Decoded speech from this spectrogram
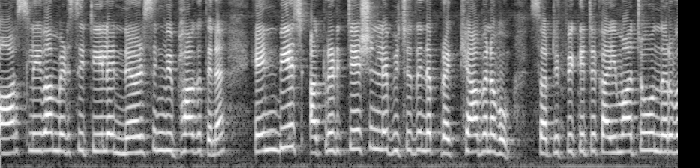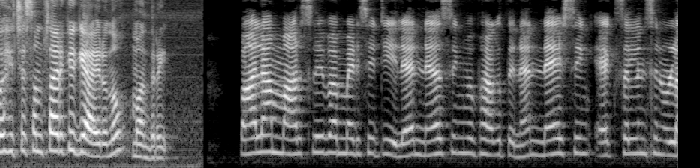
മാർസ്ലീവ മെഡിസിറ്റിയിലെ നഴ്സിംഗ് വിഭാഗത്തിന് എൻ ബി എച്ച് അക്രഡിറ്റേഷൻ ലഭിച്ചതിന്റെ പ്രഖ്യാപനവും സർട്ടിഫിക്കറ്റ് കൈമാറ്റവും നിർവഹിച്ച് സംസാരിക്കുകയായിരുന്നു മന്ത്രി. പാലാ മാർസ്ലീവ മെഡിസിറ്റിയിലെ നഴ്സിംഗ് വിഭാഗത്തിന് നഴ്സിംഗ് എക്സലൻസിനുള്ള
